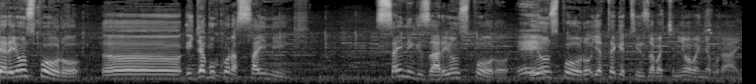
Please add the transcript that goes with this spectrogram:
ya Rayon Sport eh, ijya gukora sayiningi sayiningi za Rayon Eh. Rayon Sport yategetinze abakinnyi b'abanyaburayi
